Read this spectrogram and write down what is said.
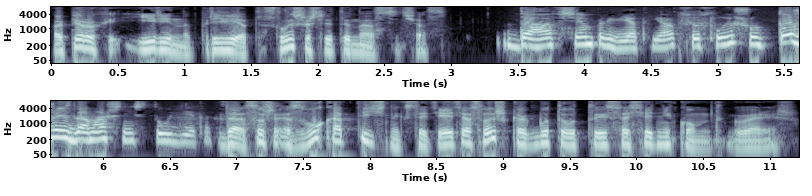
Во-первых, Ирина, привет, слышишь ли ты нас сейчас? Да, всем привет, я все слышу, тоже из домашней студии. Так да, слушай, звук отличный, кстати, я тебя слышу, как будто вот ты из соседней комнаты говоришь.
